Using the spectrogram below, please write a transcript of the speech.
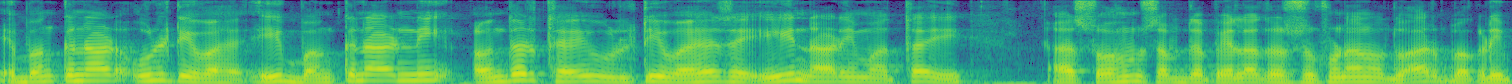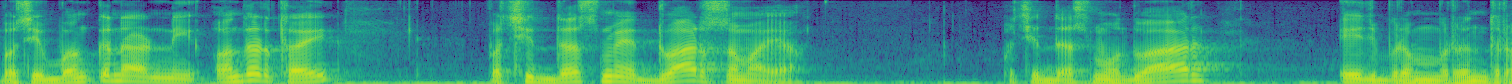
એ બંકનાળ ઉલટી વહે. એ બંકનાળની અંદર થઈ ઉલટી વહે છે. એ નાળીમાં થઈ આ સોહમ શબ્દ પહેલાં તો સુખણાનો દ્વાર પકડી, પછી બંકનાળની અંદર થઈ, પછી દસમે દ્વાર સમાયા. પછી દસમો દ્વાર એ જ બ્રહ્મરંધ્ર,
